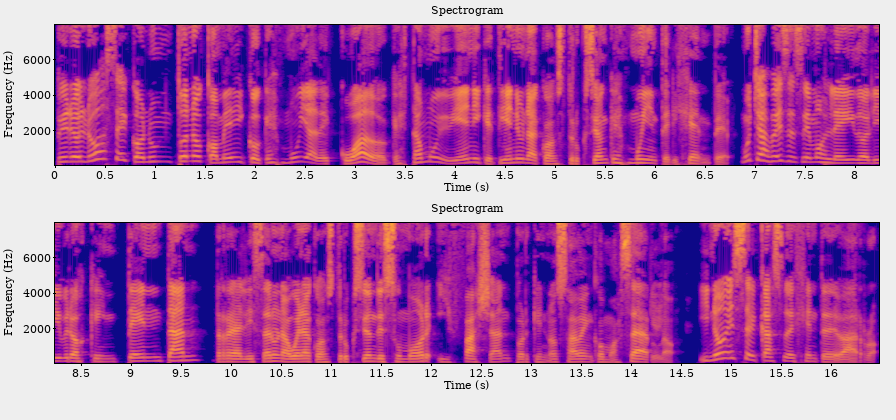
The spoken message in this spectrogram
pero lo hace con un tono comédico que es muy adecuado, que está muy bien y que tiene una construcción que es muy inteligente. Muchas veces hemos leído libros que intentan realizar una buena construcción de su humor y fallan porque no saben cómo hacerlo. Y no es el caso de Gente de Barro,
